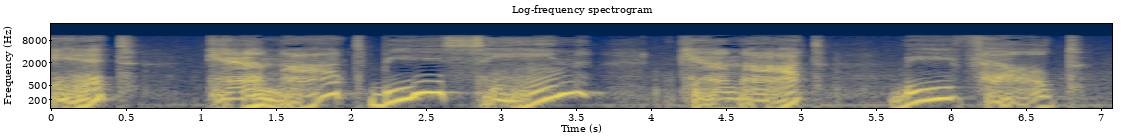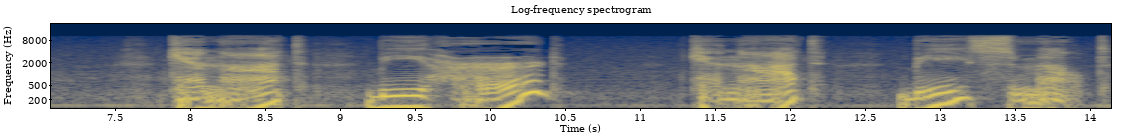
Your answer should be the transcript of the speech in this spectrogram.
It cannot be seen, cannot be felt, cannot be heard, cannot be smelt.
